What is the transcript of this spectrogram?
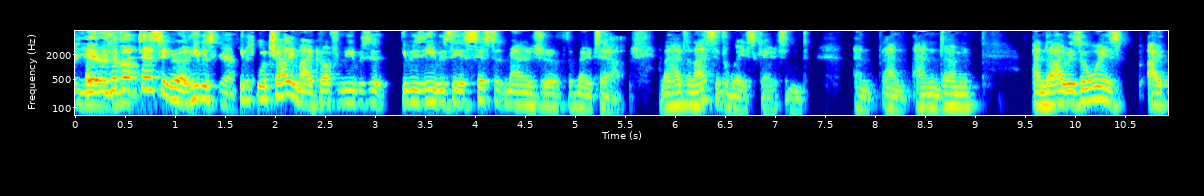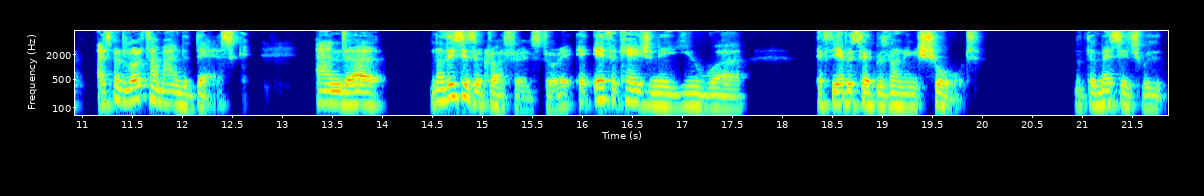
it was a fantastic role. He was yeah. he was called Charlie Mycroft, and he was a, he was he was the assistant manager of the motel. And I had a nice little waistcoat, and and and and um and I was always I I spent a lot of time behind the desk. And uh, now this is a crossroads story. If occasionally you were, if the episode was running short, the message would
